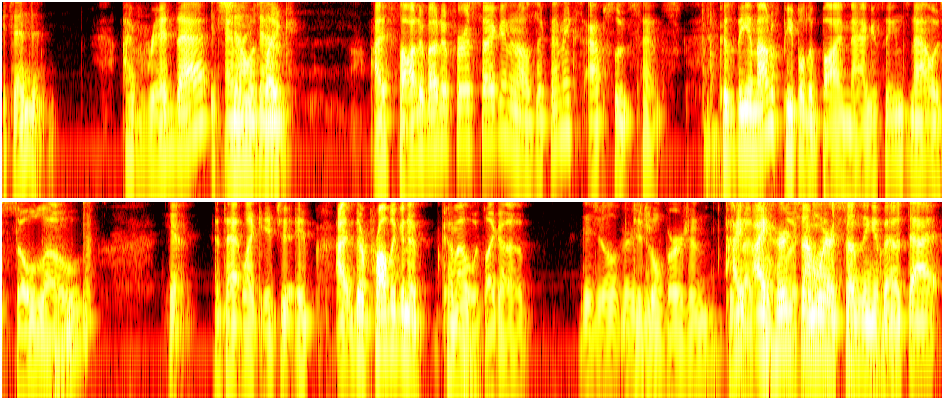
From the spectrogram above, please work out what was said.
it's ending. I read that It's and I was down. like I thought about it for a second and I was like that makes absolute sense. Cuz the amount of people that buy magazines now is so low. Yeah. That like it, it I, they're probably going to come out with like a Digital version. digital version. 'cause I, that's I what, heard like, somewhere something come out. about that.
